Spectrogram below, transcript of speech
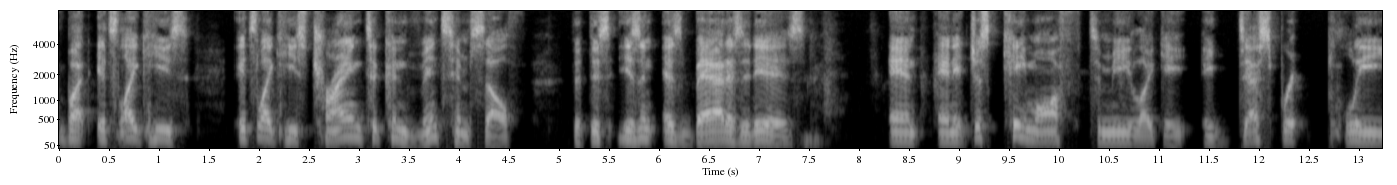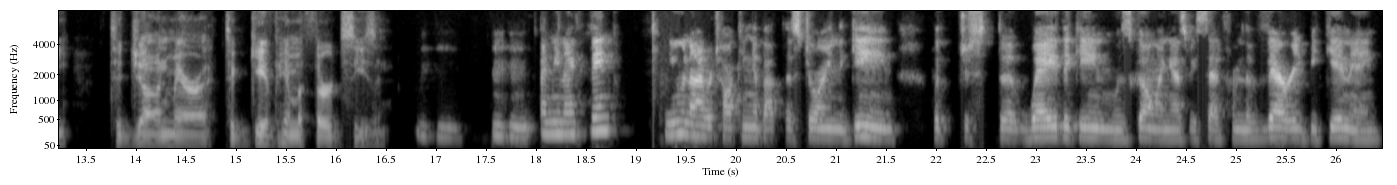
but it's like he's it's like he's trying to convince himself that this isn't as bad as it is and and it just came off to me like a a desperate plea to John Mara to give him a third season. Mm-hmm. Mm-hmm. I mean, I think you and I were talking about this during the game with just the way the game was going, as we said from the very beginning.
